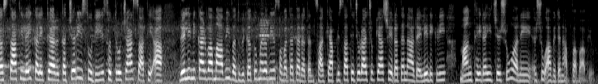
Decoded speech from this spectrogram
રસ્તાથી લઈ કલેક્ટર કચેરી સુધી સૂત્રોચ્ચાર સાથે આ રેલી નીકાળવામાં આવી. વધુ વિગતો મેળવીએ સંવાદદાતા રતન સાખે આપણી સાથે જોડાઈ ચૂક્યા છે. રતન, આ રેલી નીકળી, માંગ થઈ રહી છે. શું અને શું આવેદન આપવામાં આવ્યું?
